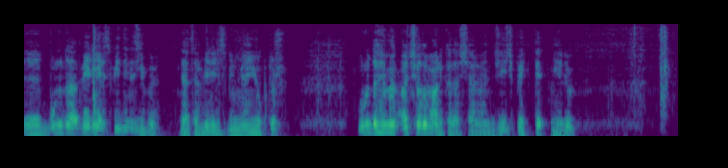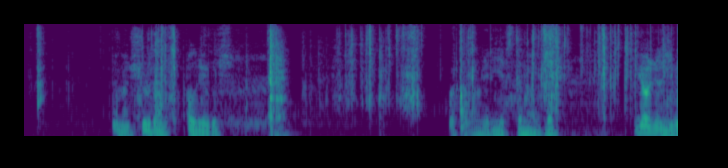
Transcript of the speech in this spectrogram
Ee, bunu da Varieris bildiğiniz gibi. Zaten Varieris bilmeyen yoktur. Bunu da hemen açalım arkadaşlar bence. Hiç bekletmeyelim. Hemen şuradan alıyoruz. Bakalım Varieris'te ne olacak. Gördüğünüz gibi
